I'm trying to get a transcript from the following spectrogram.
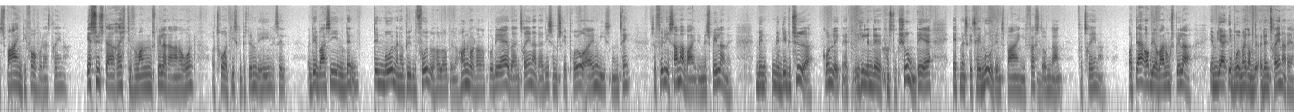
sparring, de får fra deres træner. Jeg synes, der er rigtig for mange spillere, der render rundt og tror, at de skal bestemme det hele selv. Og det er bare at sige, at den, den måde, man har bygget fodboldhold op, eller håndboldhold op på, det er jo, at der er en træner, der ligesom skal prøve at anvise nogle ting. Selvfølgelig i samarbejde med spillerne. Men, men det betyder grundlæggende, at hele den der konstruktion, det er, at man skal tage imod den sparring i første mm. omgang for træneren. Og der oplever jeg bare nogle spillere, jamen jeg, jeg bryder mig ikke om den træner der.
